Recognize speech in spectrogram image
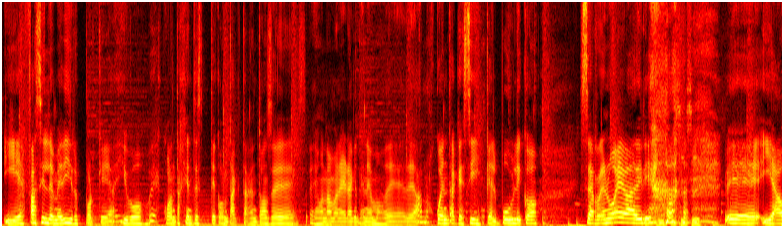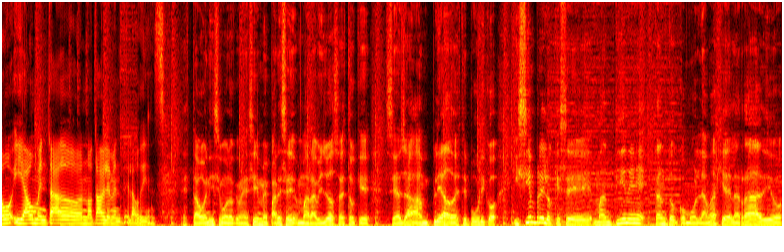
y es fácil de medir porque ahí vos ves cuánta gente te contacta. Entonces es una manera que tenemos de, de darnos cuenta que sí, que el público se renueva, diría. Eh, y, ha, aumentado notablemente la audiencia. Está buenísimo lo que me decís, me parece maravilloso esto que se haya ampliado este público y siempre lo que se mantiene, tanto como la magia de la radio,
